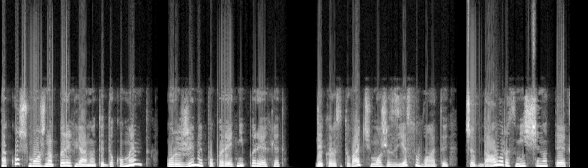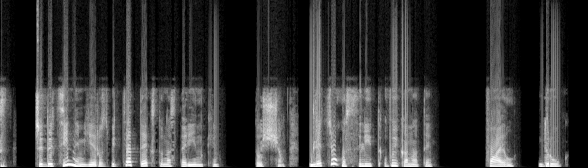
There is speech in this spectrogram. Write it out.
Також можна переглянути документ у режимі Попередній перегляд, де користувач може з'ясувати, чи вдало розміщено текст, чи доцільним є розбиття тексту на сторінки тощо. Для цього слід виконати файл, друк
